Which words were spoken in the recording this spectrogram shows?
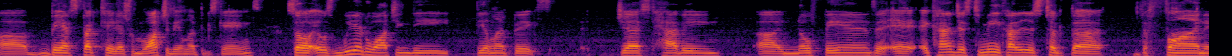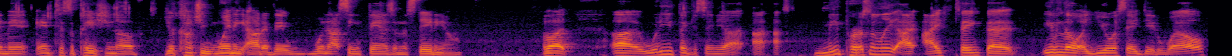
uh, ban spectators from watching the Olympics games. So it was weird watching the the Olympics, just having uh, no fans. It, it, it kind of just to me, kind of just took the the fun and the anticipation of your country winning out of it. We're not seeing fans in the stadium. But uh, what do you think, Yesenia? I, I, me personally, I, I think that even though a USA did well,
